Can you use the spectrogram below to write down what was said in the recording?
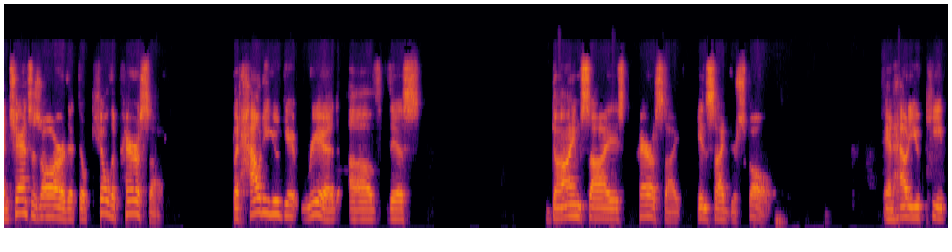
And chances are that they'll kill the parasite. But how do you get rid of this dime sized parasite inside your skull? And how do you keep,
